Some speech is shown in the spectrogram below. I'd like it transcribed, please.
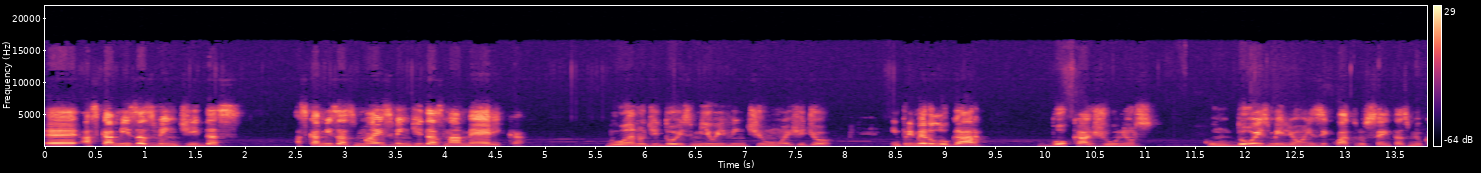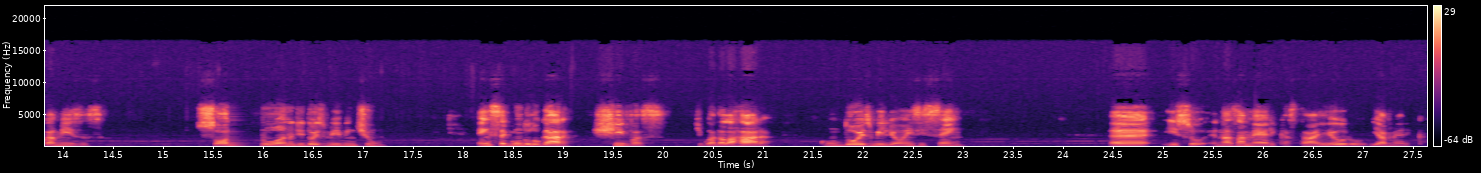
é, as camisas vendidas, as camisas mais vendidas na América no ano de 2021, Egidio. Em primeiro lugar, Boca Juniors com 2 milhões e 400 mil camisas, só no ano de 2021. Em segundo lugar, Chivas, de Guadalajara, com 2 milhões e 100. É, isso nas Américas, tá? Euro e América.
